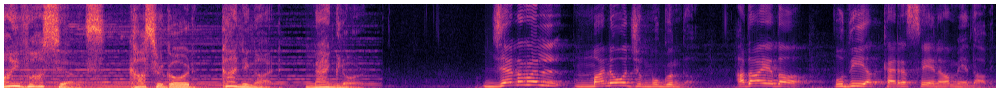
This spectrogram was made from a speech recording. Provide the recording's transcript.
സെൽസ് കാസർഗോഡ് കാഞ്ഞങ്ങാട് മാംഗ്ലൂർ ജനറൽ മനോജ് മുകുന്ദ് അതായത് പുതിയ കരസേന മേധാവി.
